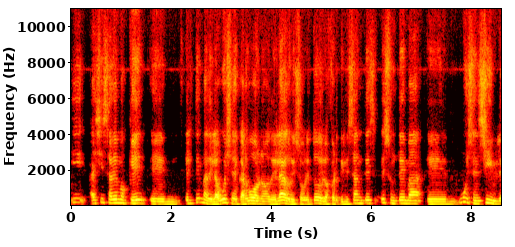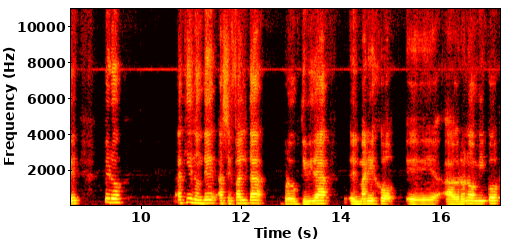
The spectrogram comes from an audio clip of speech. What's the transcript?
Y allí sabemos que el tema de la huella de carbono, del agro y sobre todo de los fertilizantes es un tema eh, muy sensible, pero aquí es donde hace falta productividad, el manejo eh, agronómico,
